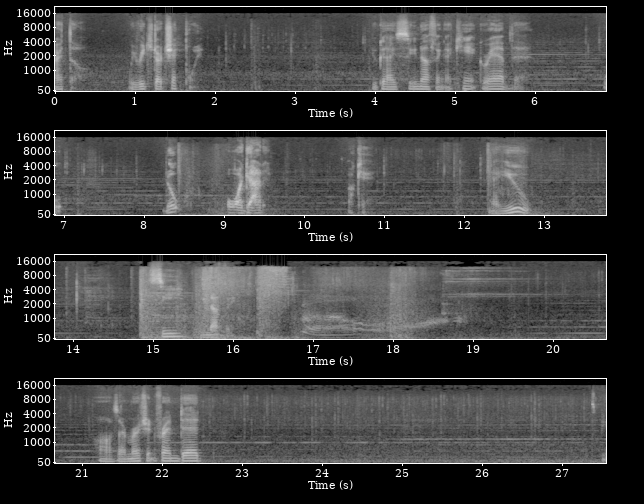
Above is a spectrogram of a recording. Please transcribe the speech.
Alright, though. We reached our checkpoint. You guys see nothing. I can't grab that. Whoa. Nope. Oh, I got it. Okay. Now you see nothing. Oh, is our merchant friend dead? Let's be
